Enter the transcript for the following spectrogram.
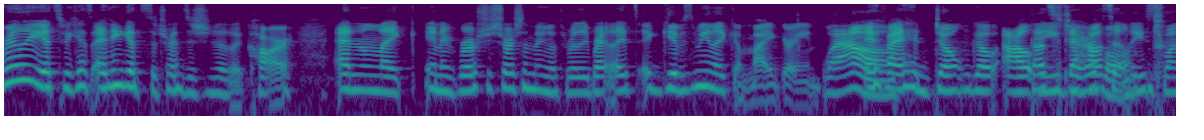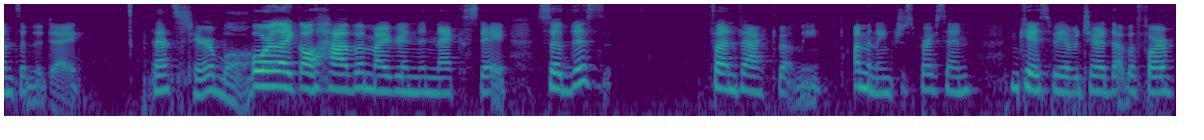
really it's because I think it's the transition to the car. And then like in a grocery store or something with really bright lights, it gives me like a migraine. Wow. If I don't go out, That's leave the house at least once in a day. That's terrible. Or like I'll have a migraine the next day. So this fun fact about me. I'm an anxious person, in case we haven't shared that before.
